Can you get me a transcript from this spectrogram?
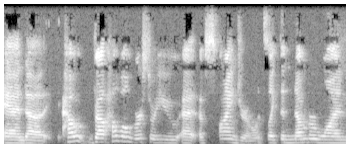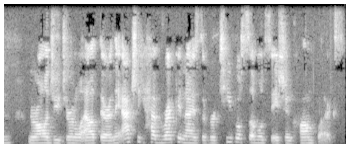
And uh, how how well versed are you at of Spine Journal? It's like the number one neurology journal out there, and they actually have recognized the vertebral subluxation complex.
